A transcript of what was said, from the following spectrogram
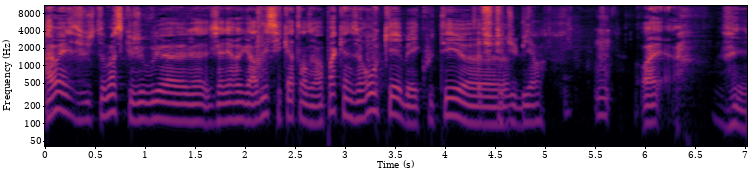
Ah ouais, c'est justement ce que je voulais, euh, j'allais regarder, c'est 14h, pas 15h. Ok, bah écoutez, Ça euh, fait du bien. ouais. Et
